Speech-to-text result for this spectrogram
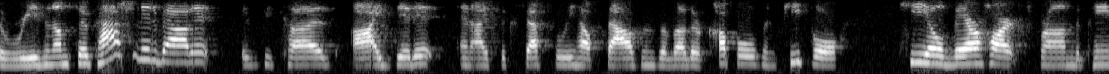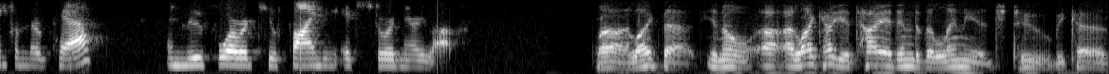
The reason I'm so passionate about it is because I did it and I successfully helped thousands of other couples and people heal their hearts from the pain from their past and move forward to finding extraordinary love. Well, I like that. You know, uh, I like how you tie it into the lineage too, because,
